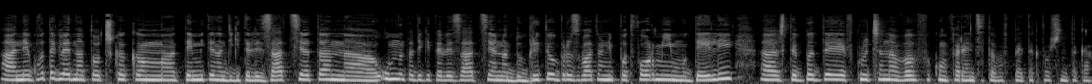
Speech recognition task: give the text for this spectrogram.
а, неговата гледна точка към темите на дигитализацията, на умната дигитализация, на добрите образователни платформи и модели ще бъде включена в конференцията в петък, точно така.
